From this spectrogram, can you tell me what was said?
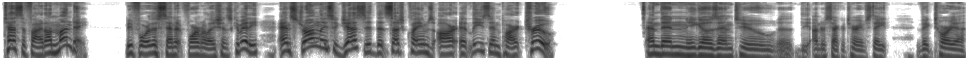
testified on Monday before the Senate Foreign Relations Committee and strongly suggested that such claims are, at least in part, true. And then he goes into uh, the Undersecretary of State, Victoria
